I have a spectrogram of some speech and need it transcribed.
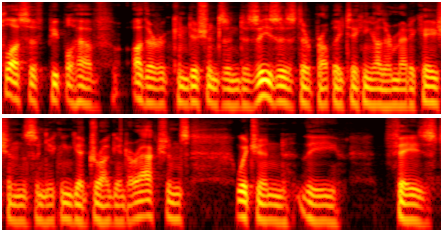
Plus, if people have other conditions and diseases, they're probably taking other medications, and you can get drug interactions, which in the phase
